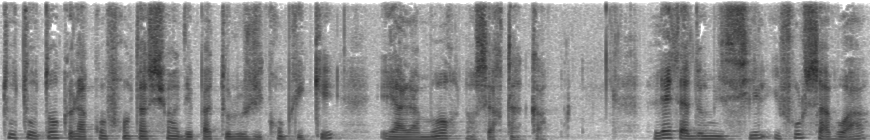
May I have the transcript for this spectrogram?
tout autant que la confrontation à des pathologies compliquées et à la mort dans certains cas. L'aide à domicile, il faut le savoir,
